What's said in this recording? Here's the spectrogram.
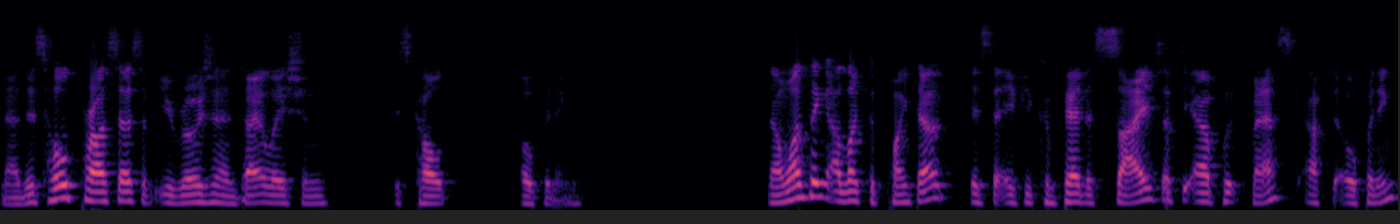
Now this whole process of erosion and dilation is called opening. Now one thing I'd like to point out is that if you compare the size of the output mask after opening,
